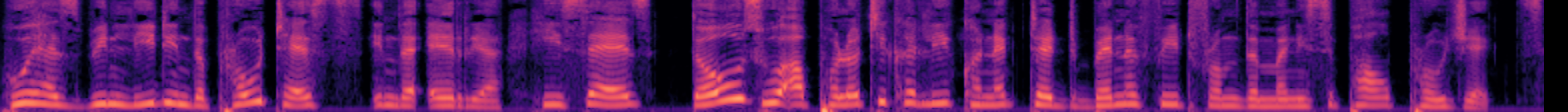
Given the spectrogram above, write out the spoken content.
who has been leading the protests in the area. He says those who are politically connected benefit from the municipal projects.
